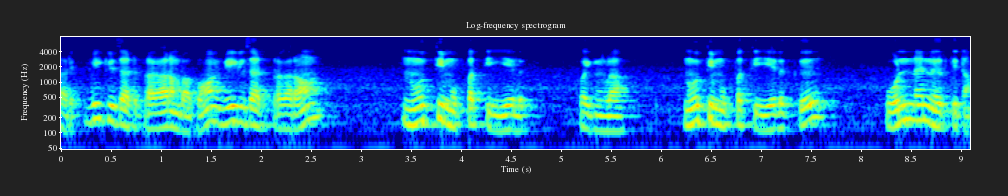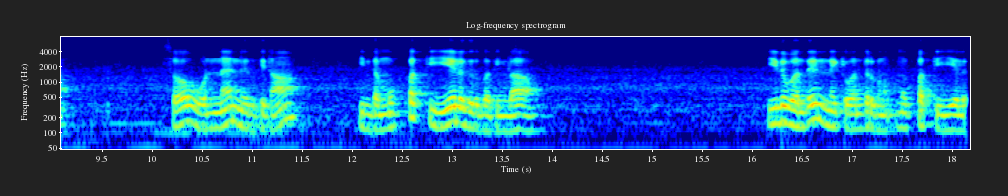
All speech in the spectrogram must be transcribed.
சாரி வீக்லி சார்ட் பிரகாரம் பார்ப்போம். வீக்லி சார்ட் பிரகாரம் நூற்றி முப்பத்தி ஏழு ஓகேங்களா? நூற்றி முப்பத்தி ஏழுக்கு ஒன்றை நிறுத்திட்டான். ஸோ ஒன்றை நிறுத்திட்டான். இந்த முப்பத்தி ஏழுக்கு இது பார்த்தீங்களா? இது வந்து இன்னைக்கு வந்திருக்கணும் முப்பத்தி ஏழு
